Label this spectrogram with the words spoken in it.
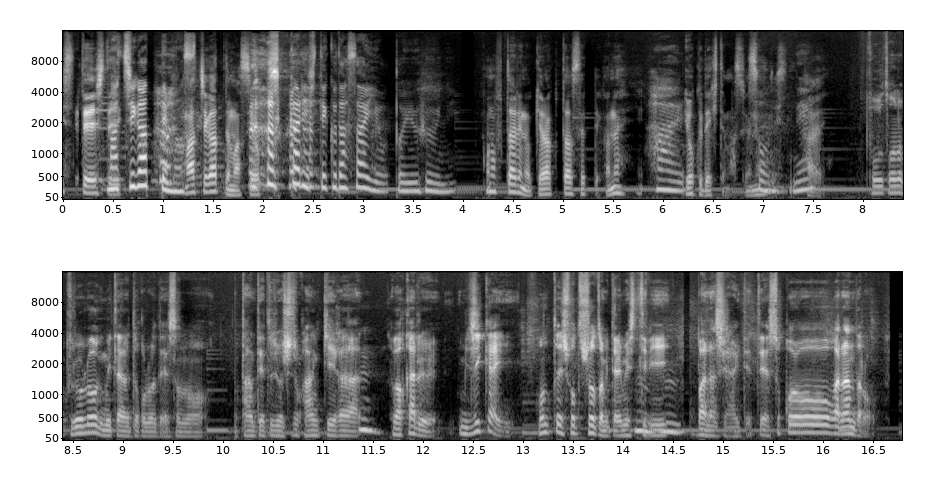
否定して間いく。違ってます。間違ってますよ。しっかりしてくださいよというふうに。この2人のキャラクター設定がねはい。よくできてますよね。そうですね。はい。冒頭のプロローグみたいなところでその探偵と助手の関係がうん。分かる短い本当にショートショートみたいなミステリうんうー話が入っててそこがなんだろう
